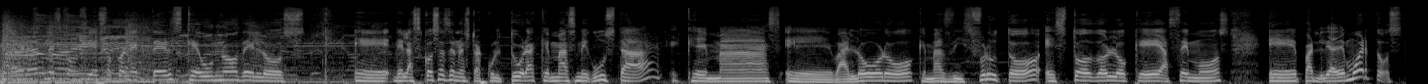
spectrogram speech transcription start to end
La verdad les confieso, Connectors, que uno de los eh, de las cosas de nuestra cultura que más me gusta, que más eh, valoro, que más disfruto, es todo lo que hacemos eh, para el Día de Muertos.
